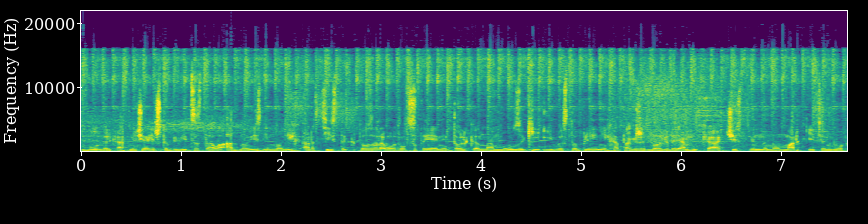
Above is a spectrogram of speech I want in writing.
Блумберг отмечает, что певица стала одной из немногих артисток, кто заработал состояние только на музыке и выступлениях, а также благодаря качественному маркетингу.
